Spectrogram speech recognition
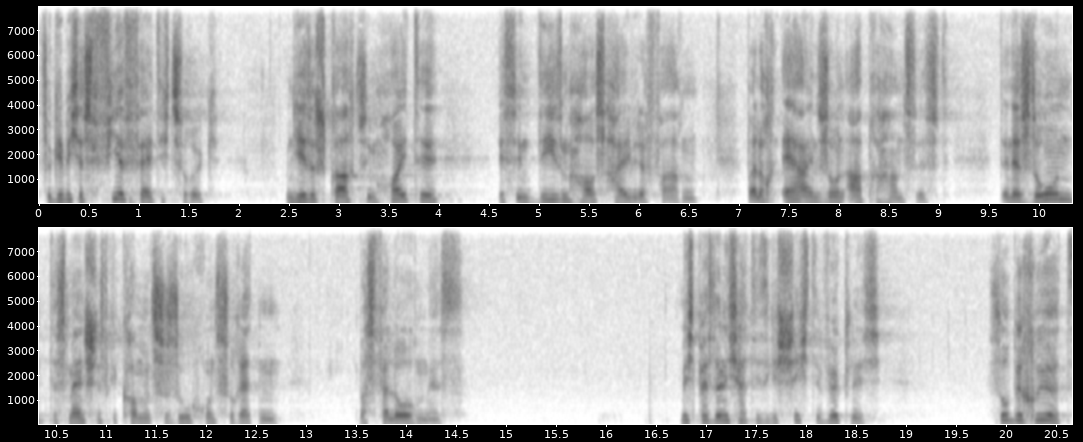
so gebe ich es vierfältig zurück. Und Jesus sprach zu ihm, heute ist in diesem Haus Heil widerfahren, weil auch er ein Sohn Abrahams ist. Denn der Sohn des Menschen ist gekommen, zu suchen und zu retten, was verloren ist. Mich persönlich hat diese Geschichte wirklich so berührt,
